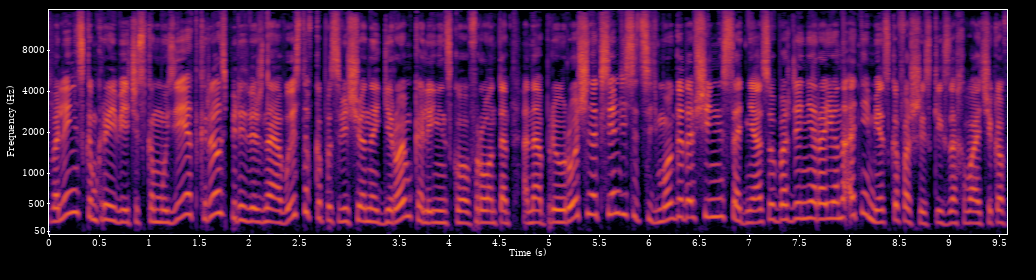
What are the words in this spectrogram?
В Оленинском краеведческом музее открылась передвижная выставка, посвященная героям Калининского фронта. Она приурочена к 77-й годовщине со дня освобождения района от немецко-фашистских захватчиков.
